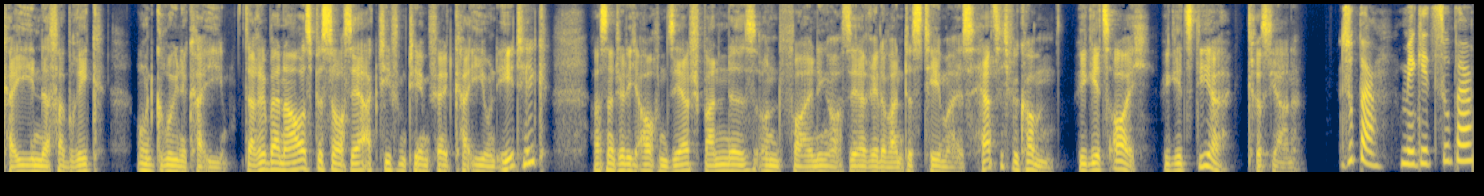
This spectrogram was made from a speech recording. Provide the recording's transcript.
KI in der Fabrik und grüne KI. Darüber hinaus bist du auch sehr aktiv im Themenfeld KI und Ethik, was natürlich auch ein sehr spannendes und vor allen Dingen auch sehr relevantes Thema ist. Herzlich willkommen. Wie geht's euch? Wie geht's dir, Christiane? Super, mir geht's super.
